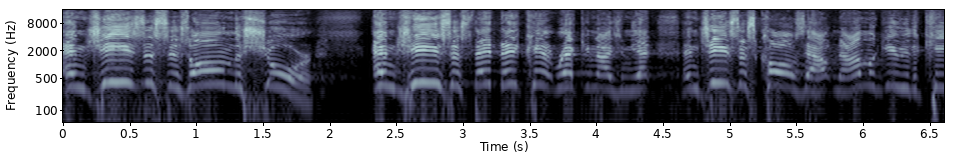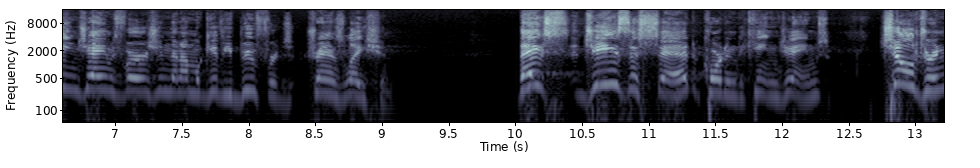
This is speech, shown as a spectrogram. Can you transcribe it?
and Jesus is on the shore. And Jesus, they, they can't recognize him yet. And Jesus calls out. Now, I'm going to give you the King James Version, then I'm going to give you Buford's translation. They, Jesus said, according to King James, Children,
